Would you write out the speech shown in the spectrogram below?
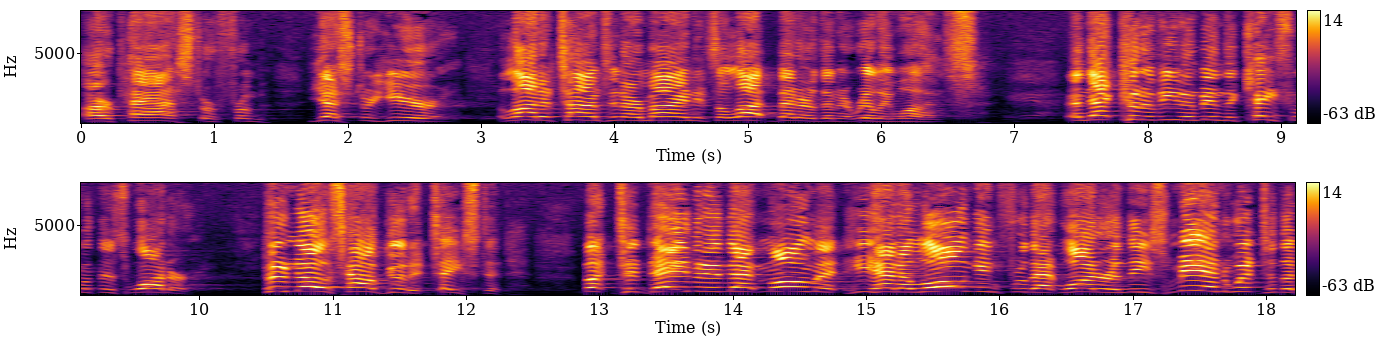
our past or from yesteryear, a lot of times in our mind it's a lot better than it really was. And that could have even been the case with this water. Who knows how good it tasted? But to David in that moment, he had a longing for that water, and these men went to the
